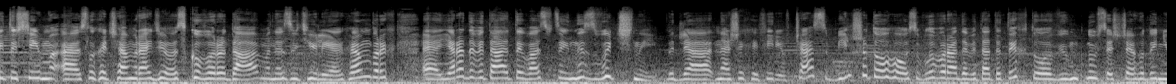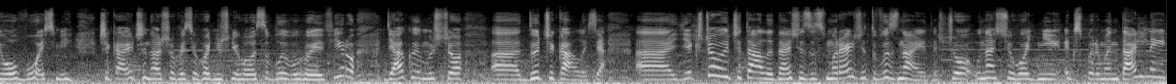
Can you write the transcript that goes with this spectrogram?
Привіт усім е, слухачам радіо Сковорода. Мене звуть Юлія Гемберг. Е, я рада вітати вас в цей незвичний для наших ефірів час. Більше того, особливо рада вітати тих, хто вімкнувся ще годині о восьмій, чекаючи нашого сьогоднішнього особливого ефіру. Дякуємо, що е, дочекалися. Якщо ви читали наші соцмережі, то ви знаєте, що у нас сьогодні експериментальний,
